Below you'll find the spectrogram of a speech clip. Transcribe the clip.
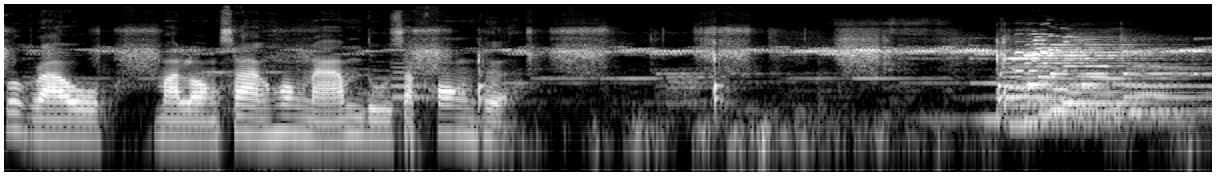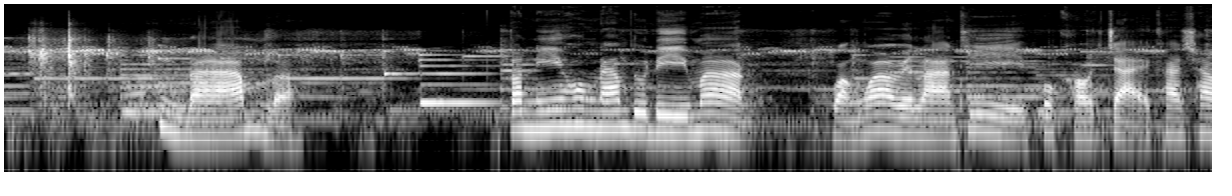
พวกเรามาลองสร้างห้องน้ำดูสักห้องเถอะน้ำเหรอ ตอนนี้ห้องน้ำดูดีมาก หวังว่าเวลาที่พวกเขาจ่ายค่าเช่า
